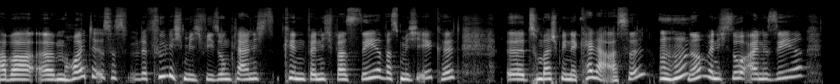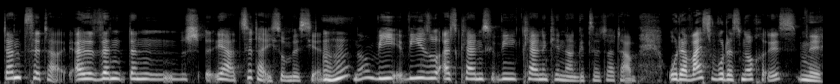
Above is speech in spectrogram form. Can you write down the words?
Aber ähm, heute ist es, da fühle ich mich wie so ein kleines Kind, wenn ich was sehe, was mich ekelt, äh, zum Beispiel eine Kellerassel, mhm. ne, wenn ich so eine sehe, dann zitter, also dann, dann ja, zitter ich so ein bisschen, mhm. ne, wie, wie so als kleines, wie kleine Kinder gezittert haben. Oder weißt du, wo das noch ist? Nee.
